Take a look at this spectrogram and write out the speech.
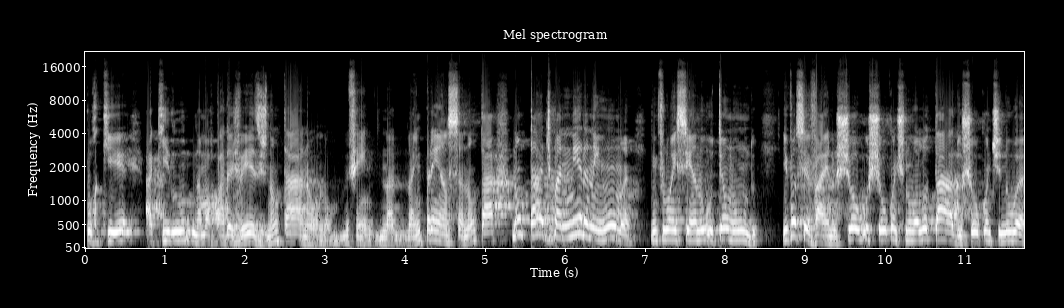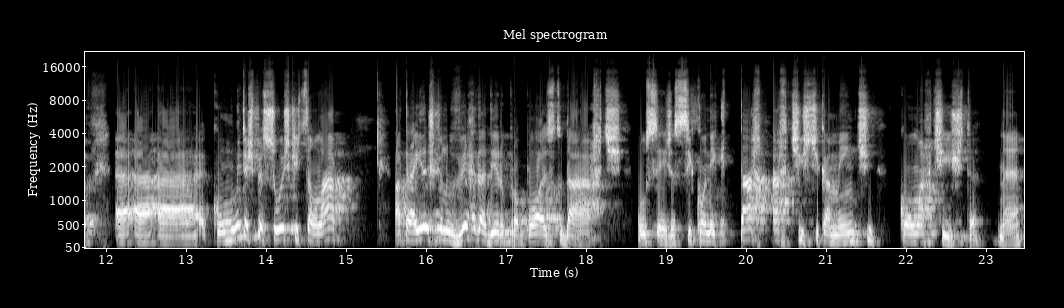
porque aquilo, na maior parte das vezes, não está, enfim, na, na, imprensa, não está, não está de maneira nenhuma influenciando o teu mundo. E você vai no show, o show continua lotado, o show continua com muitas pessoas que estão lá atraídas pelo verdadeiro propósito da arte, ou seja, se conectar artisticamente com um artista, né?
